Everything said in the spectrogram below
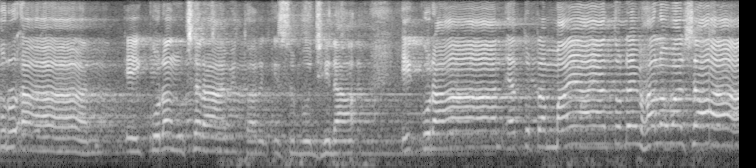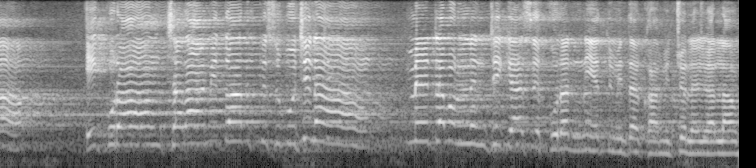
কোরআন। এই কোরআন ছাড়া আমি তো আর কিছু বুঝি না। এই কোরআন এতটা মায়া, এতটাই ভালোবাসা। এই কোরআন ছাড়া আমি তো আর কিছু বুঝি না। মেয়েটা বললেন, ঠিক আছে, কোরআন নিয়ে তুমি দেখো, আমি চলে গেলাম।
